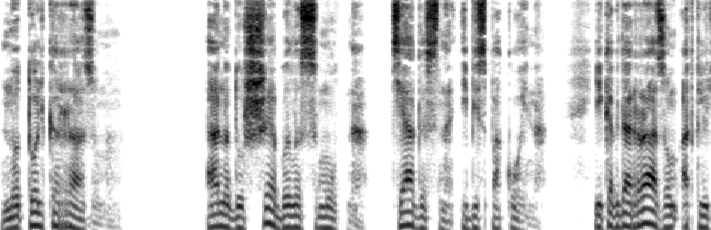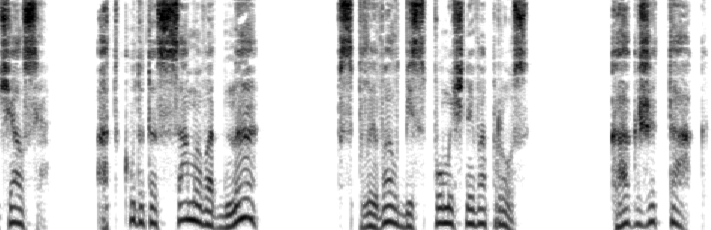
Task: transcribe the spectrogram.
но только разумом. А на душе было смутно, тягостно и беспокойно. И когда разум отключался, Откуда-то с самого дна всплывал беспомощный вопрос. Как же так?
